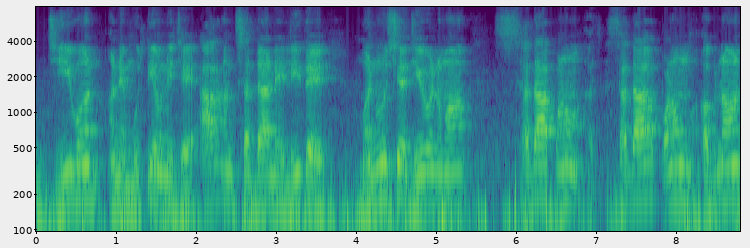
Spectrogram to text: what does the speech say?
જીવન અને મૃત્યુની છે. આ અંધશ્રદ્ધાને લીધે મનુષ્ય જીવનમાં સદાપણું સદાપણું અજ્ઞાન,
